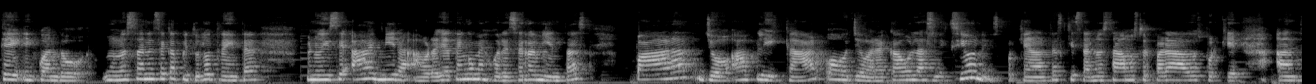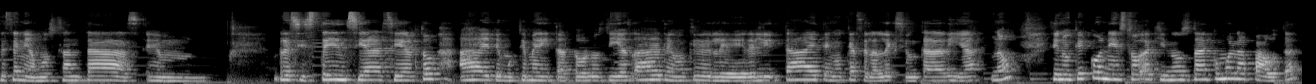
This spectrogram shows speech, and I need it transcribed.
que cuando uno está en ese capítulo 30, uno dice, ay, mira, ahora ya tengo mejores herramientas para yo aplicar o llevar a cabo las lecciones, porque antes quizás no estábamos preparados, porque antes teníamos tantas em, resistencias, ¿cierto? Ay, tengo que meditar todos los días, ay, tengo que leer el ay, tengo que hacer la lección cada día, ¿no? Sino que con esto aquí nos dan como la pauta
